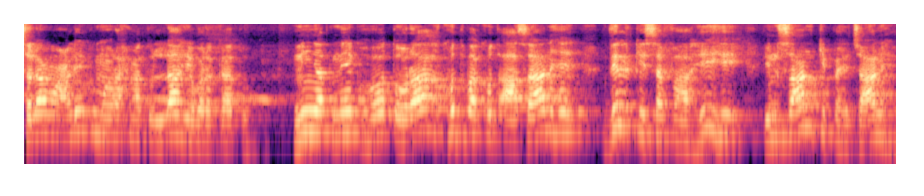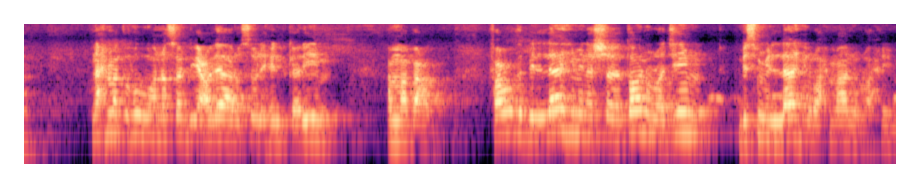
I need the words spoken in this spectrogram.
सलाम अलैकुम वरहमतुल्लाहि वबरकातु नीयत नेक हो तो राह खुद ब खुद आसान है दिल की सफाही ही इंसान की पहचान है नहमदहु व नसल्ली अला रसूलिहिल करीम अम्मा बाद फ़ऊज़ु बिल्लाहि मिनश शैतानिर रजीम बिस्मिल्लाहिर रहमानिर रहीम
